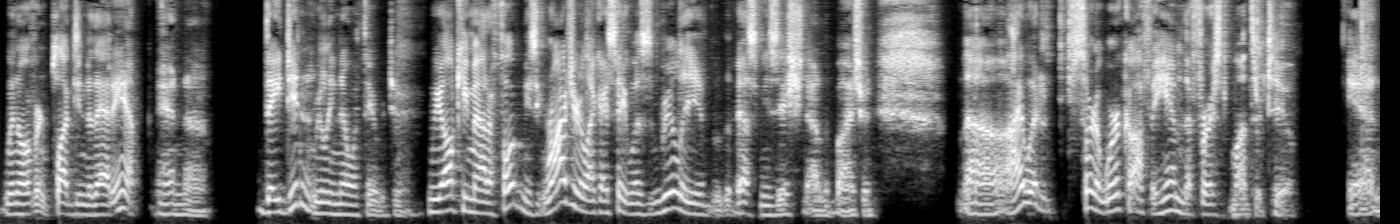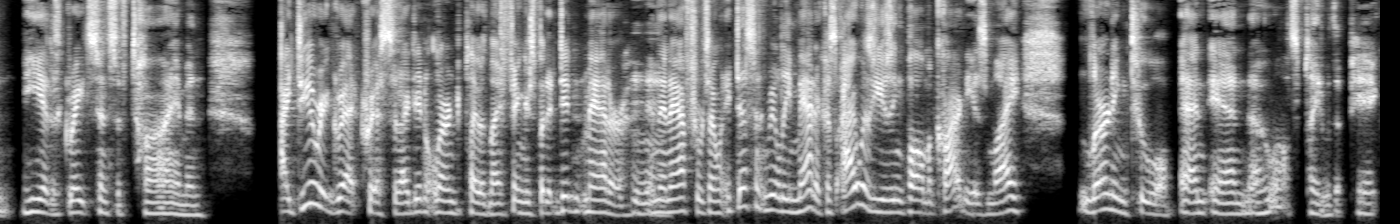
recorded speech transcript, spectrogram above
went over and plugged into that amp and, uh, they didn't really know what they were doing. We all came out of folk music. Roger, like I say, was really the best musician out of the bunch. And, uh, I would sort of work off of him the first month or two. And he had a great sense of time. And I do regret, Chris, that I didn't learn to play with my fingers, but it didn't matter. Mhm. And then afterwards I went, it doesn't really matter because I was using Paul McCartney as my learning tool. And, and uh, who else played with a pick?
